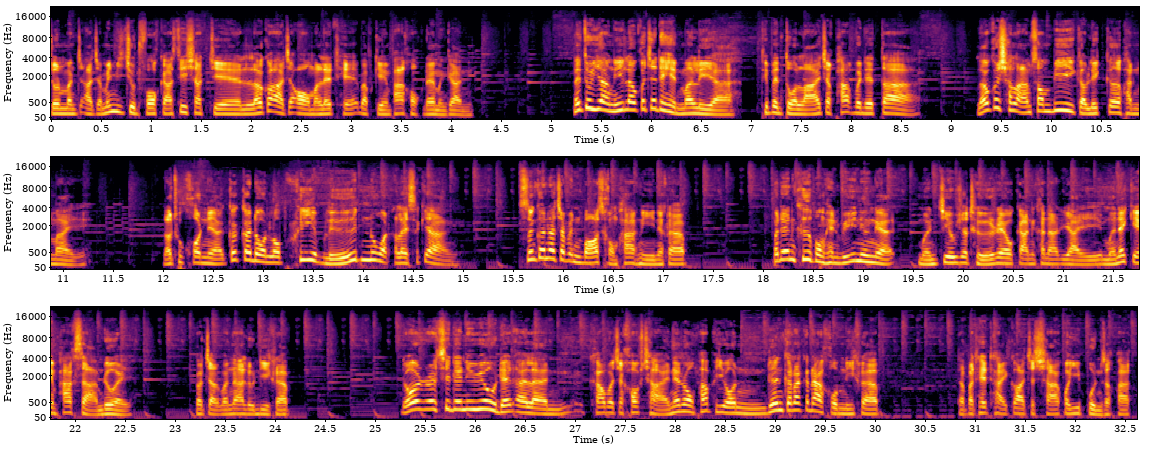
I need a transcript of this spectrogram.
จนมันอาจจะไม่มีจุดโฟกัสที่ชัดเจน แล้วก็อาจจะออกมาเละเทะแบบเกมภาค 6 ได้เหมือนกัน ในตัวอย่างนี้เราก็จะได้เห็นมาเรียที่เป็นตัวร้ายจากภาคเวเดต้าแล้วก็ฉลามซอมบี้กับลิกเกอร์พันใหม่ แล้วทุกคนเนี่ยก็กระโดดหลบครีบหรือนวดอะไรสักอย่าง ซึ่งก็น่าจะเป็นบอสของภาคนี้นะครับ ประเด็นคือผมเห็นวินึงเนี่ยเหมือนจิวจะถือเร็วกันขนาดใหญ่เหมือนในเกมภาค 3 ด้วย ก็จัดว่าน่าลุ้นดีครับโดย Resident Evil Dead Island คาดว่าจะเข้าฉายในโรงภาพยนตร์เดือนกรกฎาคมนี้ครับ แต่ประเทศไทยก็อาจจะช้ากว่าญี่ปุ่นสักพัก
